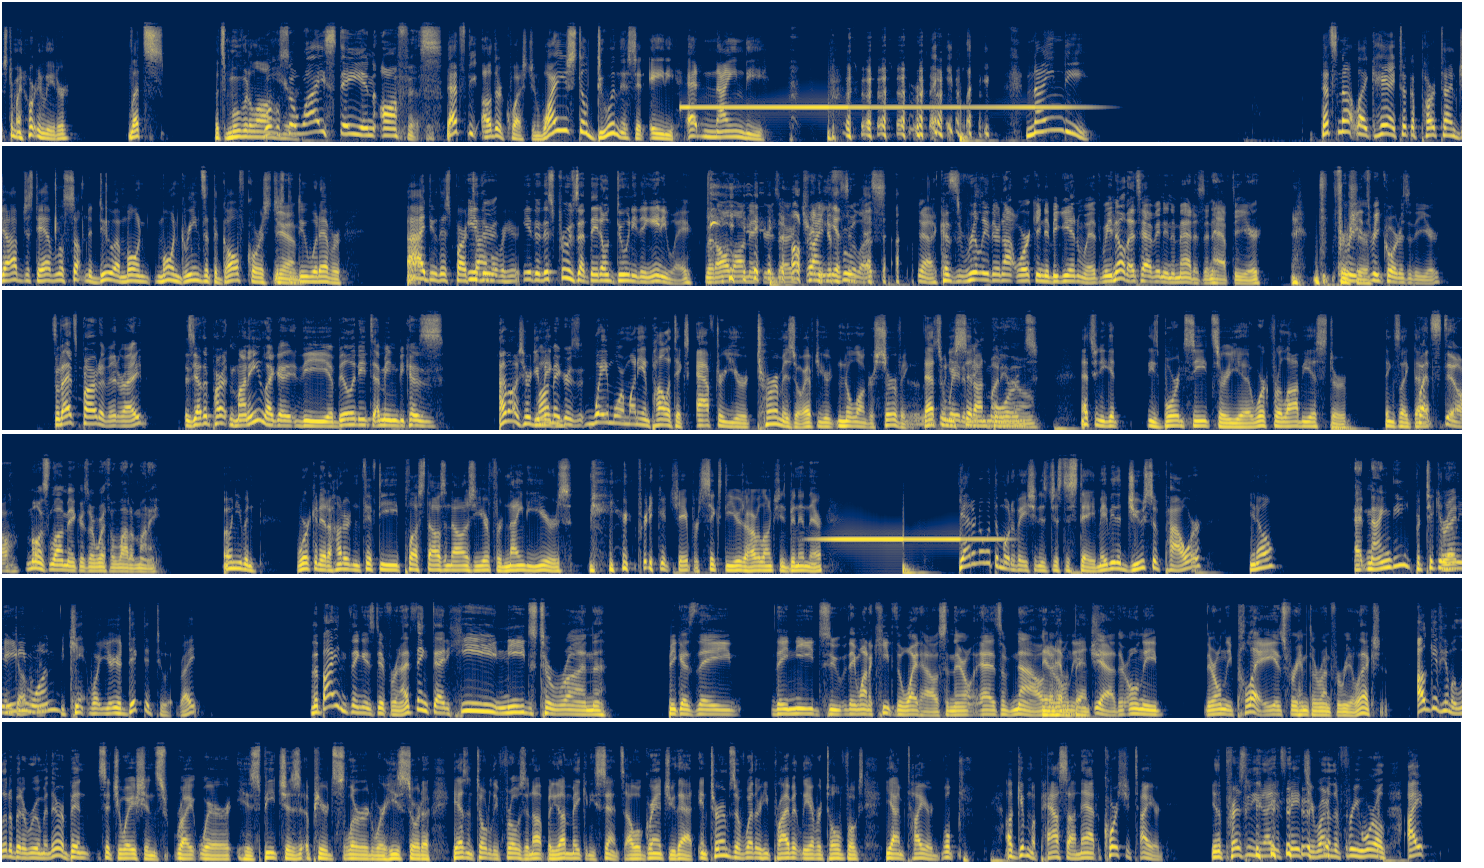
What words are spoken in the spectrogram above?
Mr. Minority Leader, let's let's move it along. Well, so why stay in office? That's the other question. Why are you still doing this at 80, at 90? right? Like, 90. That's not like, hey, I took a part time job just to have a little something to do. I'm mowing, mowing greens at the golf course just Yeah. to do whatever. I do this part time over here. either this proves that they don't do anything anyway, that all lawmakers are trying to fool us. Yeah, because really they're not working to begin with. We know that's happening in Madison half the year, For three, sure. three quarters of the year. So that's part of it, right? Is the other part money? Like uh, the ability to, I mean, because I've always heard you Lawmakers- make way more money in politics after your term is over, after you're no longer serving. That's, a when you sit on money, boards. though. That's when you get these board seats or you work for a lobbyist or things like that. but still, most lawmakers are worth a lot of money. Well, when you've been working at 150 plus thousand dollars a year for 90 years, you're in pretty good shape, for 60 years, or however long she's been in there. Yeah, I don't know what the motivation is just to stay. Maybe the juice of power, you know, At 90? particularly at 81? You can't. Well, you're addicted to it, right? The Biden thing is different. I think that he needs to run because they they need to they want to keep the White House and they're as of now They don't have a bench. Yeah, their only their only play is for him to run for reelection. I'll give him a little bit of room. And there have been situations, right, where his speech has appeared slurred, where he's sort of, he hasn't totally frozen up, but he doesn't make any sense. I will grant you that. In terms of whether he privately ever told folks, yeah, I'm tired. Well, I'll give him a pass on that. Of course you're tired. You're the president of the United States. You're running the free world. I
